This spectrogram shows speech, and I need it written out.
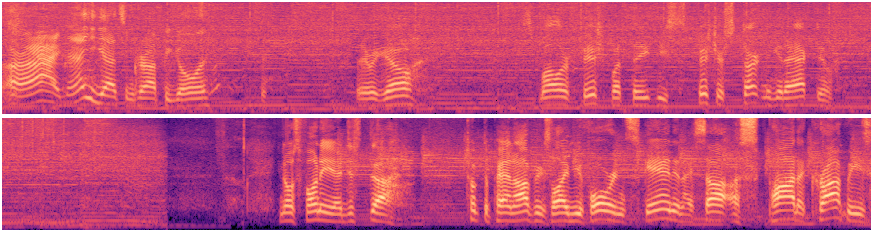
All right, now you got some crappie going. There we go. Smaller fish, but these fish are starting to get active. You know, it's funny, I just uh, took the Panoptix live view forward and scanned and I saw a spot of crappies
